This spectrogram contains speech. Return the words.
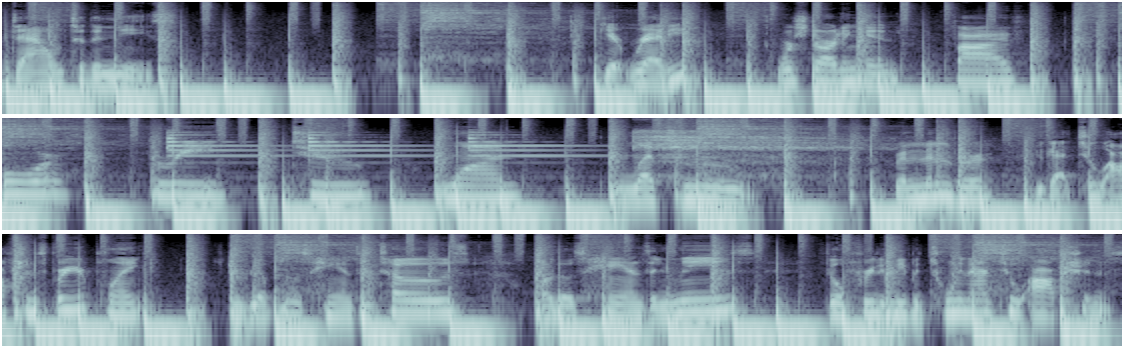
down to the knees. Get ready. We're starting in five, four, three, two, one, let's move. Remember, you got two options for your plank. You can be up on those hands and toes or those hands and knees. Feel free to be between our two options.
